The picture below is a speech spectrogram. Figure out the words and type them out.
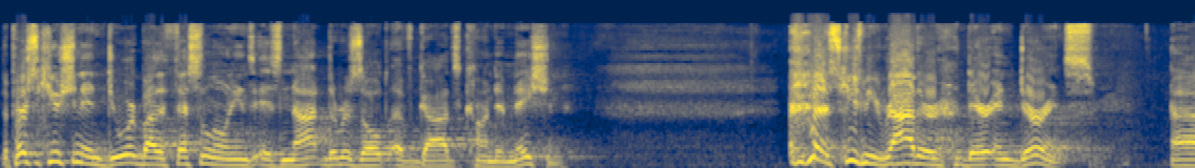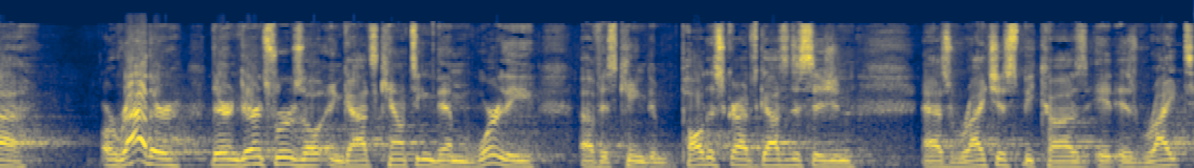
The persecution endured by the Thessalonians is not the result of God's condemnation. Excuse me, rather, their endurance. Uh, or rather, their endurance will result in God's counting them worthy of his kingdom. Paul describes God's decision as righteous because it is right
